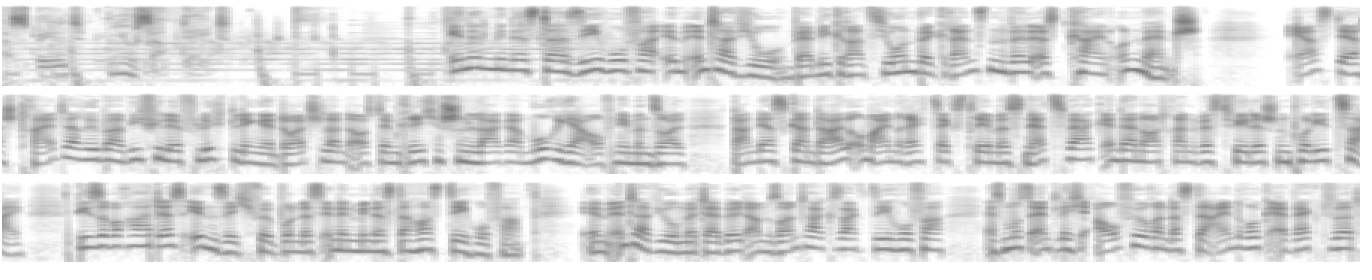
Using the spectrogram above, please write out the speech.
Das Bild News Update. Innenminister Seehofer im Interview. Wer Migration begrenzen will, ist kein Unmensch. Erst der Streit darüber, wie viele Flüchtlinge Deutschland aus dem griechischen Lager Moria aufnehmen soll, dann der Skandal um ein rechtsextremes Netzwerk in der nordrhein-westfälischen Polizei. Diese Woche hat es in sich für Bundesinnenminister Horst Seehofer. Im Interview mit der Bild am Sonntag sagt Seehofer, es muss endlich aufhören, dass der Eindruck erweckt wird,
